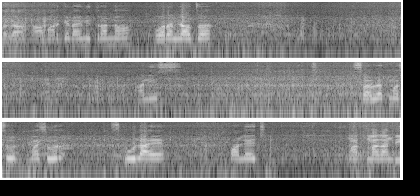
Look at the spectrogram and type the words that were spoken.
बघा हा मार्केट आहे मित्रांनो वरणगावचं आणि स- सर्वात मशहूर मशहूर स्कूल आहे कॉलेज महात्मा गांधी.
